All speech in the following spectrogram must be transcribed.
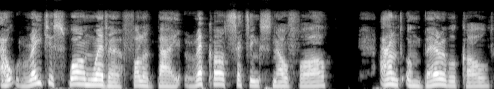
Outrageous warm weather followed by record-setting snowfall and unbearable cold,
